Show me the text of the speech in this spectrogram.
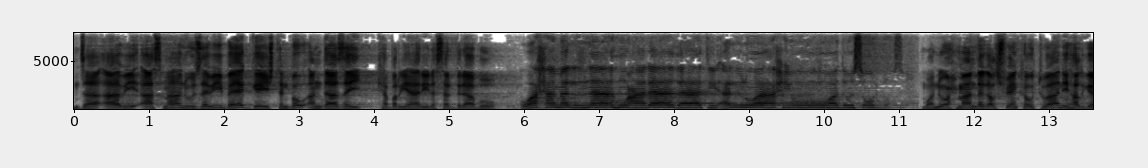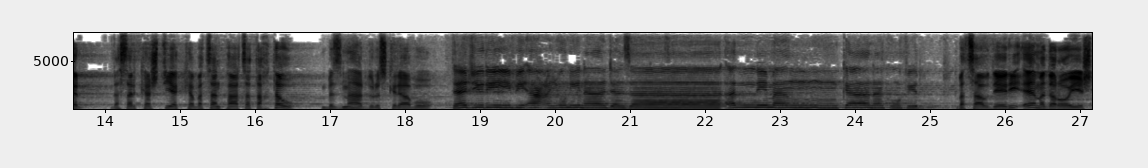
جا ئاوی ئاسمان و زەوی بە یەک گەیشتن بەو ئەندازەی کە بڕیاری لەسەر درابوو وحملناه على ذات ألواح ودسر ونوحمان لەگەڵ شوێن کەوتوانی هەڵگرت لەسەر کەشتیەک کە بە چەند پارچە تەختە و بزمار دروست کرابوو تجري بأعيننا جزاء لمن كان كفر بەچاودێری ئێمە دەڕۆیشت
